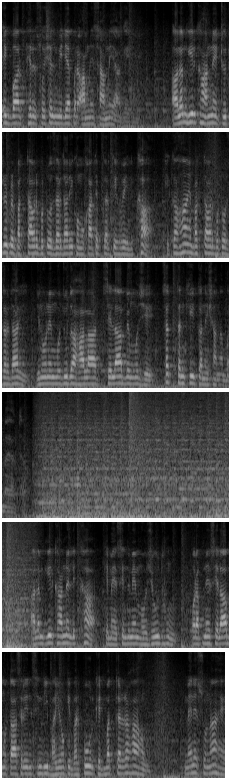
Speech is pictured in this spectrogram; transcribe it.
एक बार फिर सोशल मीडिया पर आमने सामने आ गए हैं। आलमगीर खान ने ट्विटर पर बख्तावर भुट्टो जरदारी को मुखातब करते हुए लिखा कि कहाँ है बख्तावर भुट्टो जरदारी जिन्होंने मौजूदा हालात, सैलाब में मुझे सख्त तनकीद का निशाना बनाया था। आलमगीर खान ने लिखा कि मैं सिंध में मौजूद हूँ और अपने सैलाब मुतासर सिंधी भाइयों की भरपूर खिदमत कर रहा हूँ। मैंने सुना है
